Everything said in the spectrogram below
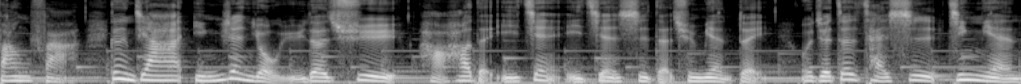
方法，更加游刃有余的去好好的一件一件事的去面对。我觉得这才是今年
